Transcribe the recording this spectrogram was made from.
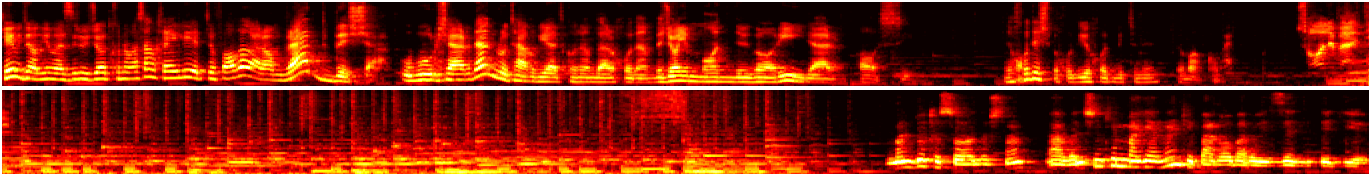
کی می‌تونم یه مسیر رو ایجاد کنم. اصلا خیلی اتفاق برام رد بشه. عبور کردن رو تقویت کنم در خودم. به جای ماندگاری در آسیب. این خودش به خودی خود می‌تونه به ما کمک سوال بعدی. من دو تا سوال داشتم. اولیش این که مگر نه که بقا برای زندگیه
